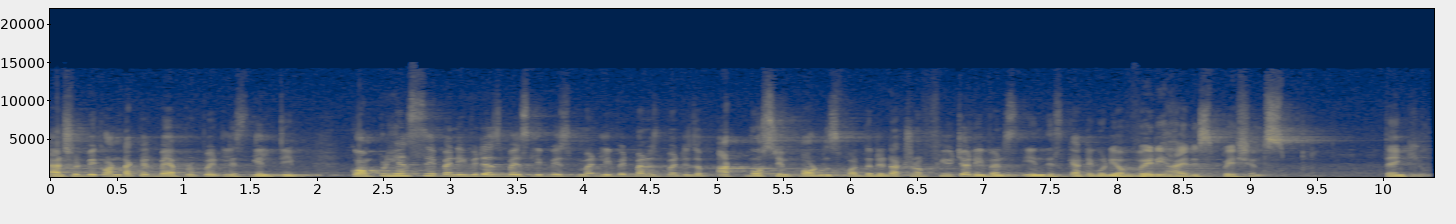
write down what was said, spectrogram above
and should be conducted by appropriately skilled team. Comprehensive and evidence-based lipid management is of utmost importance for the reduction of future events in this category of very high-risk patients. Thank you.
